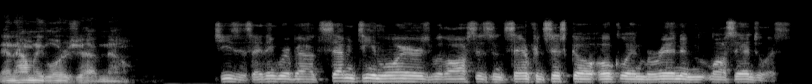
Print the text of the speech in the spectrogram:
And how many lawyers you have now? Jesus, I think we're about 17 lawyers with offices in San Francisco, Oakland, Marin, and Los Angeles.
